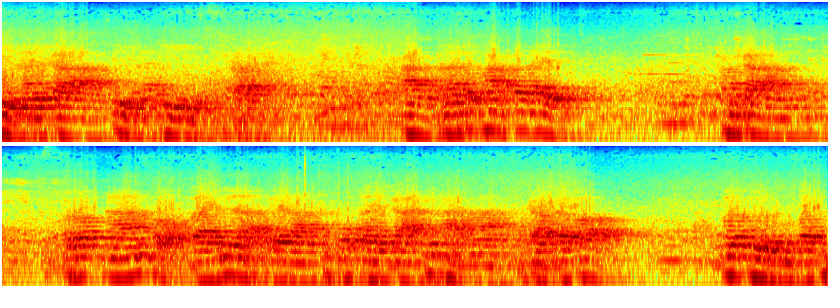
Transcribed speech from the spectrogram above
14นาฬิกา4นาทีครับทางคณะเจ้าภาพก็ได้ทำการรดน้ำศพไปเมื่อเวลา 16นาฬิกาที่ผ่านมาครับแล้วก็เมื่อคืนวันที่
